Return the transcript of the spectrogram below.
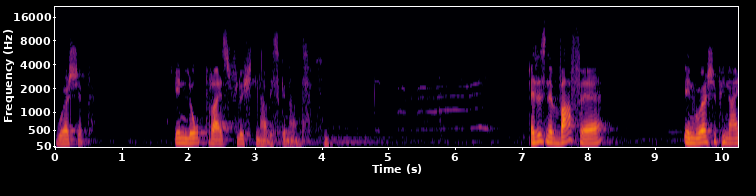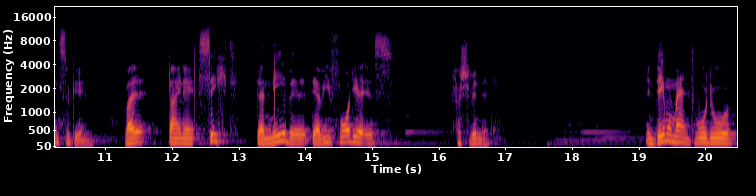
Worship. In Lobpreis flüchten habe ich es genannt. Es ist eine Waffe, in Worship hineinzugehen, weil deine Sicht der Nebel, der wie vor dir ist, verschwindet. In dem Moment, wo du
